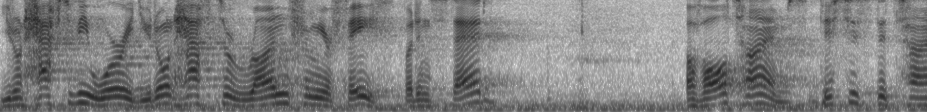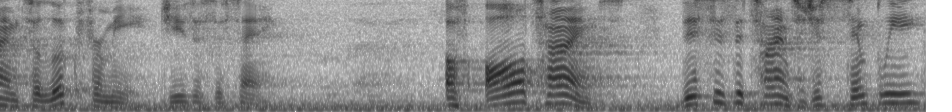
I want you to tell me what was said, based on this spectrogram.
You don't have to be worried. You don't have to run from your faith. But instead, of all times, this is the time to look for me, Jesus is saying. of all times, this is the time to just simply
